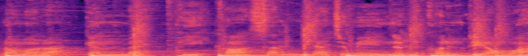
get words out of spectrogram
เรามารักกันไหมพี่ขอสัญญาจะมีหนูแค่คนเดียววะ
